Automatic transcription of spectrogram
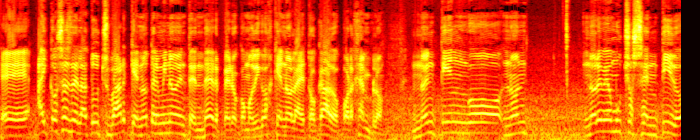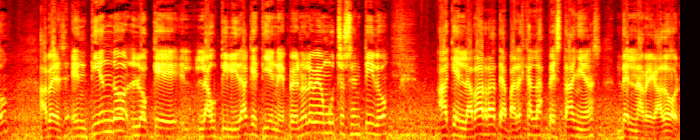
Eh, hay cosas de la touch bar que no termino de entender, pero como digo es que no la he tocado. Por ejemplo, no entiendo, no, no le veo mucho sentido. A ver, entiendo lo que la utilidad que tiene, pero no le veo mucho sentido a que en la barra te aparezcan las pestañas del navegador.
